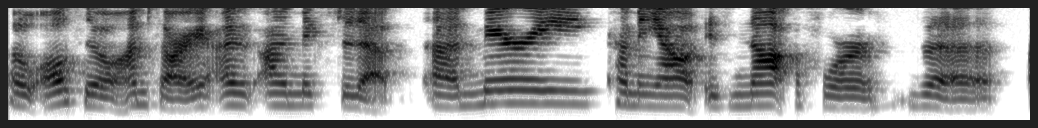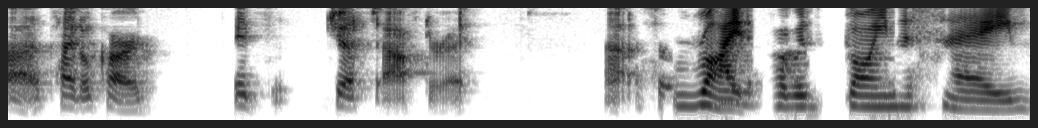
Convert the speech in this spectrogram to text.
Oh, also, I'm sorry, I, I mixed it up. Uh, Mary coming out is not before the uh, title card, it's just after it. Uh, so right, I was going to say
